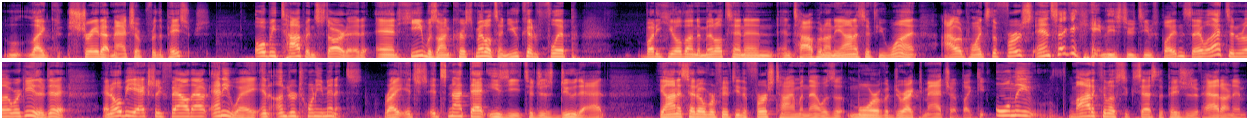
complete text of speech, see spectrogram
like straight up matchup for the Pacers. Obi Toppin started, and he was on Khris Middleton. You could flip Buddy Hield onto Middleton and, and Toppin on Giannis if you want. I would point to the first and second game these two teams played and say, well, that didn't really work either, did it? And Obi actually fouled out anyway in under 20 minutes, right? It's it's not that easy to just do that. Giannis had over 50 the first time when that was a, more of a direct matchup. Like the only modicum of success the Pacers have had on him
